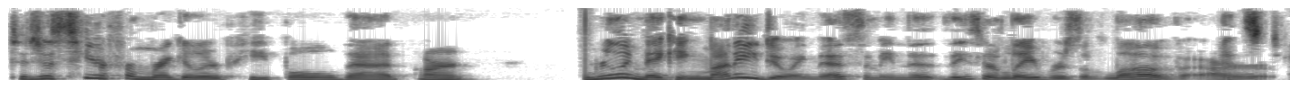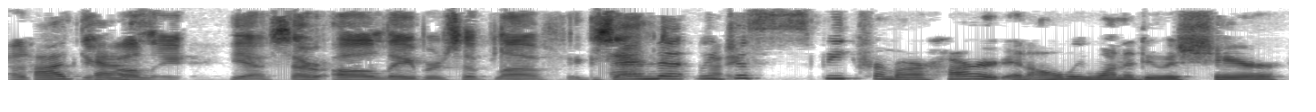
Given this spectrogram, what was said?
to just hear from regular people that aren't really making money doing this. I mean, th- these are labors of love. Our uh, podcasts, yes, are all labors of love. Exactly, and that we just speak from our heart, and all we want to do is share.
